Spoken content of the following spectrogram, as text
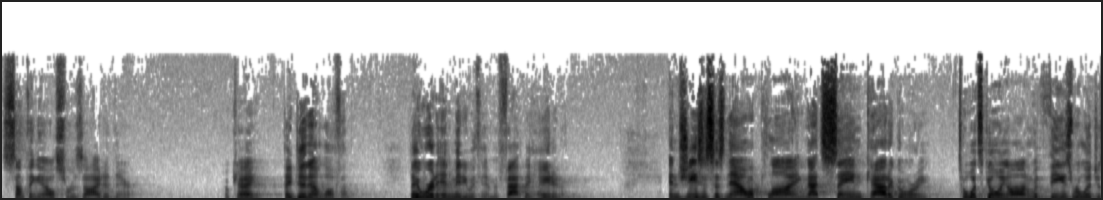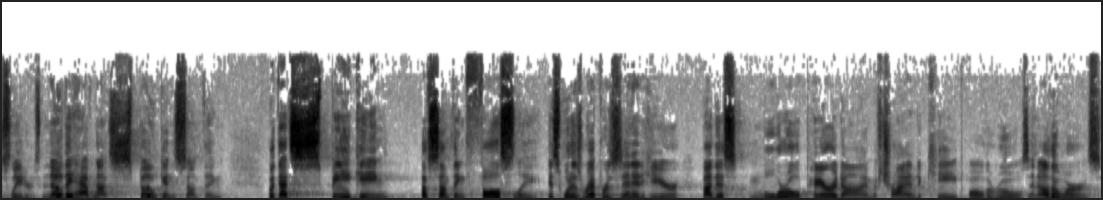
something else resided there. Okay? They didn't love him. They were at enmity with him. In fact, they hated him. And Jesus is now applying that same category to what's going on with these religious leaders. No, they have not spoken something, but that speaking of something falsely is what is represented here by this moral paradigm of trying to keep all the rules. In other words,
